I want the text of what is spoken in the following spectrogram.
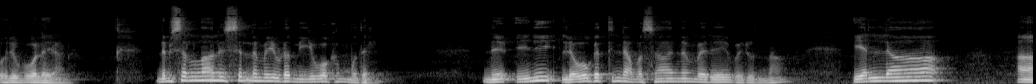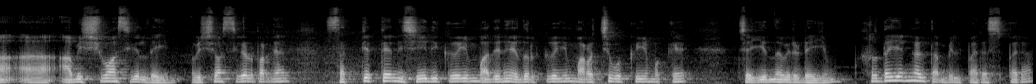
ഒരുപോലെയാണ്. നബി സല്ലാ അലൈഹി സ്വല്ലമ്മയുടെ നിയോഗം മുതൽ ഇനി ലോകത്തിന്റെ അവസാനം വരെ വരുന്ന എല്ലാ അവിശ്വാസികളുടെയും അവിശ്വാസികൾ പറഞ്ഞാൽ സത്യത്തെ നിഷേധിക്കുകയും അതിനെ എതിർക്കുകയും മറച്ചു വെക്കുകയും ഒക്കെ ചെയ്യുന്നവരുടെയും ഹൃദയങ്ങൾ തമ്മിൽ പരസ്പര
